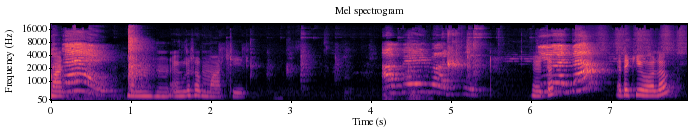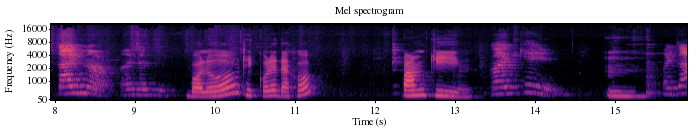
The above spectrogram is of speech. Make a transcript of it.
মাট হুম হুম এগুলো সব মাটির। এটা? এটা কি বলো? বলো ঠিক করে দেখো। পামকিন। এটা?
